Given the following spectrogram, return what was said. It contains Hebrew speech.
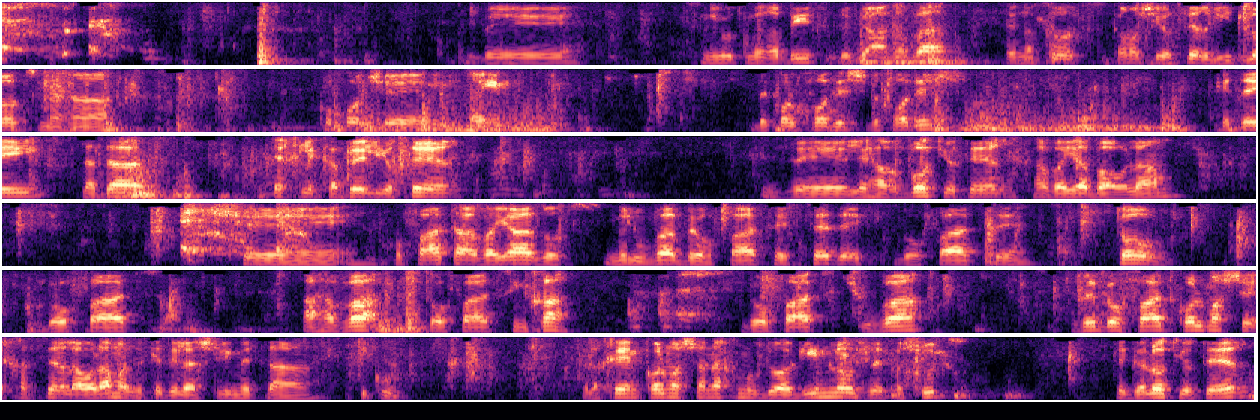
בצניעות מרבית ובענווה לנסות כמה שיותר לדלות מהכוחות שנמצאים בכל חודש וחודש, כדי לדעת איך לקבל יותר ולהרבות יותר הוויה בעולם, שהופעת ההוויה הזאת מלווה בהופעת צדק, בהופעת טוב, בהופעת אהבה, בהופעת שמחה, בהופעת תשובה ובהופעת כל מה שחסר לעולם הזה כדי להשלים את התיקון. ולכן כל מה שאנחנו דואגים לו זה פשוט לגלות יותר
